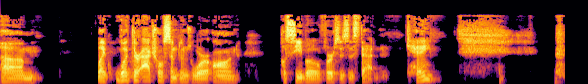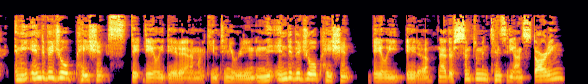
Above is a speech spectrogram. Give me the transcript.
um, like what their actual symptoms were on placebo versus the statin. Okay in the individual patient st- daily data, and I'm going to continue reading, in the individual patient daily data, neither symptom intensity on starting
